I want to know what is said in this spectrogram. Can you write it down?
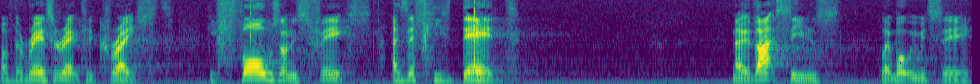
of the resurrected Christ, he falls on his face as if he's dead. Now, that seems like what we would say,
